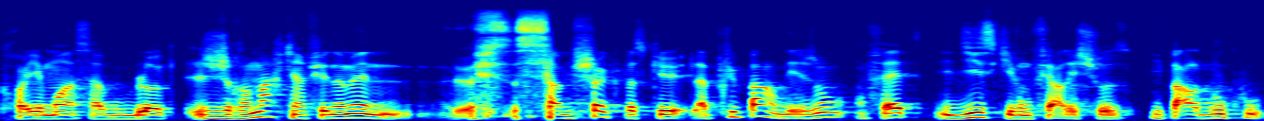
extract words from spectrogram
Croyez-moi, ça vous bloque. Je remarque un phénomène, euh, ça me choque parce que la plupart des gens, en fait, ils disent qu'ils vont faire les choses. Ils parlent beaucoup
